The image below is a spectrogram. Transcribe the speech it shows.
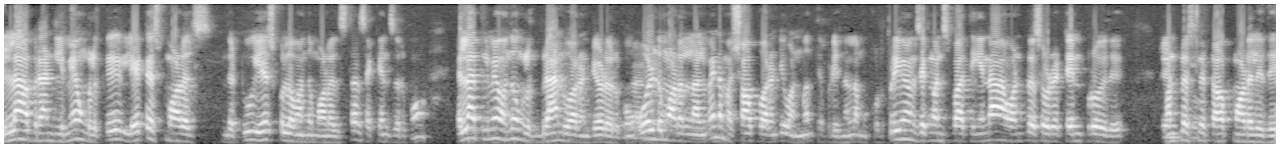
எல்லா பிராண்ட்லயுமே உங்களுக்கு லேட்டஸ்ட் மாடல்ஸ் இந்த டூ இயர்ஸ்க்குள்ள வந்த மாடல்ஸ் தான் செகண்ட்ஸ் இருக்கும். எல்லாத்துலயுமே வந்து உங்களுக்கு பிராண்ட் வாரண்டியோட இருக்கும். ஓல்டு மாடல்னாலுமே நம்ம ஷாப் வாரண்டி ஒன் மந்த் எப்படி இருந்தாலும் நம்ம கொடுத்து ப்ரீமியம் செக்மெண்ட்ஸ் பாத்தீங்கன்னா ஒன் பிளஸோட டென் ப்ரோ இது. ஒன் பிளஸ்ல டாப் மாடல் இது.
